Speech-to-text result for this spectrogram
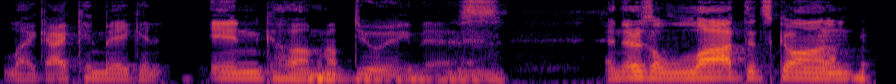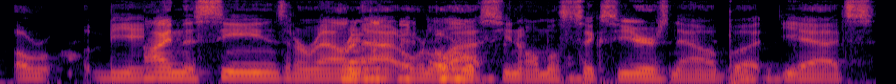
Like I can make an income doing this. And there's a lot that's gone behind the scenes and around that over the last you know almost six years now. But yeah it's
